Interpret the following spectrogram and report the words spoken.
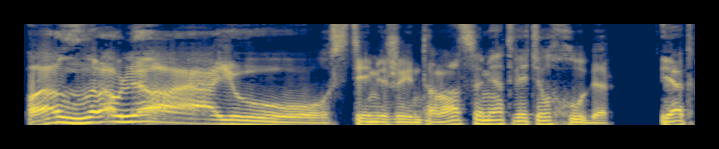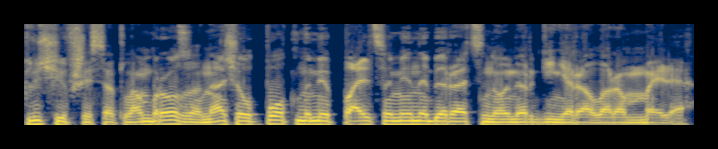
«Поздравляю!» – с теми же интонациями ответил Хубер и, отключившись от Ламброза, начал потными пальцами набирать номер генерала Роммеля.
